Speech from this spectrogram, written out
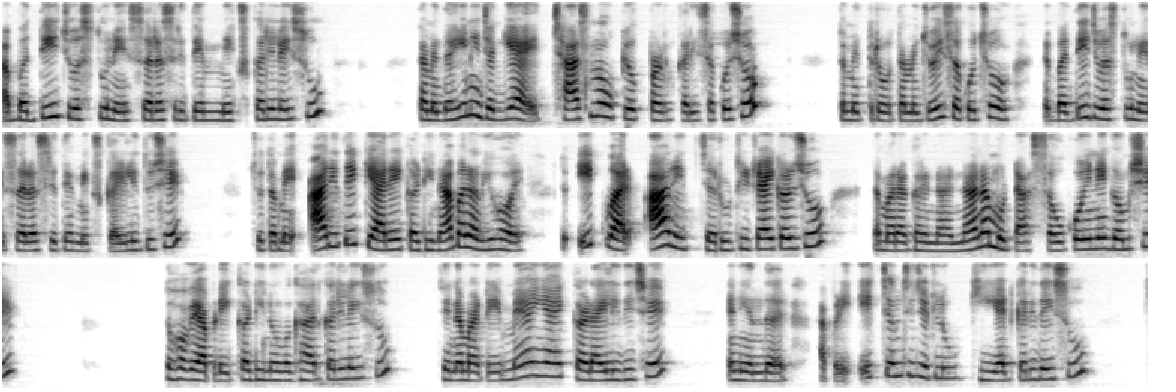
આ બધી જ વસ્તુને સરસ રીતે મિક્સ કરી લઈશું. તમે દહીંની જગ્યાએ છાશનો ઉપયોગ પણ કરી શકો છો. તો મિત્રો, તમે જોઈ શકો છો મેં બધી જ વસ્તુને સરસ રીતે મિક્સ કરી લીધું છે. જો તમે આ રીતે ક્યારેય કઢી ના બનાવી હોય, તો એકવાર આ રીત જરૂરથી ટ્રાય કરજો. તમારા ઘરના નાના મોટા સૌ કોઈને ગમશે. તો હવે આપણે કઢીનો વઘાર કરી લઈશું, જેના માટે મેં અહીંયા એક કઢાઈ લીધી છે. એની અંદર આપણે એક ચમચી જેટલું ઘી એડ કરી દઈશું.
